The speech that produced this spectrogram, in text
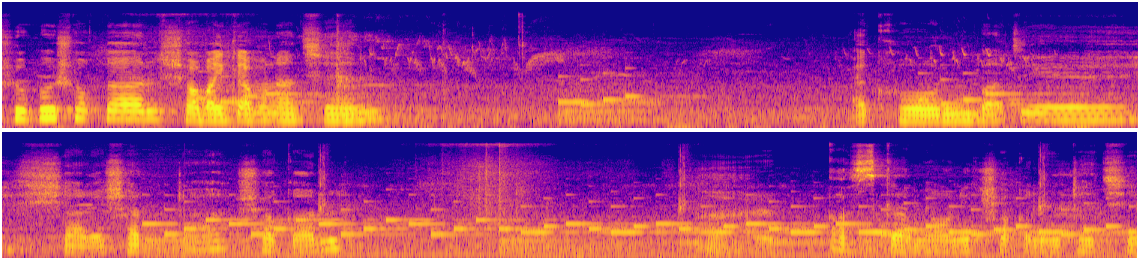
শুভ সকাল, সবাই কেমন আছেন? এখন বাজে সাড়ে সাতটা সকাল। আর আজকে আমি অনেক সকালে উঠেছি।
